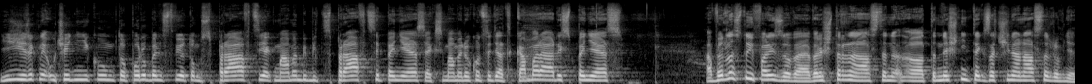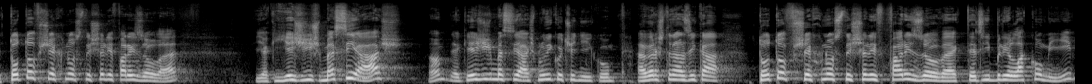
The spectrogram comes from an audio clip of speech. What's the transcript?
Ježíš řekne učedníkům to podobenství o tom správci, jak máme být správci peněz, jak si máme dokonce dělat kamarády z peněz. A vedle stojí farizové, verš 14, ten, ten dnešní text začíná následovně. Toto všechno slyšeli farizové, jak Ježíš Mesiáš, no, jak Ježíš Mesiáš mluví k a verš 14 říká, toto všechno slyšeli farizové, kteří byli lakomí,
